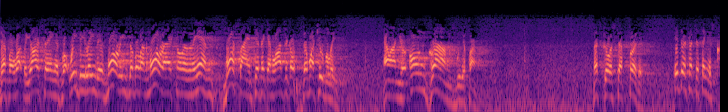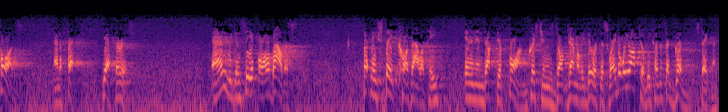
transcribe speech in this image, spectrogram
Therefore, what we are saying is what we believe is more reasonable and more rational, and in the end, more scientific and logical than what you believe. Now, on your own grounds, we affirm it. Let's go a step further. Is there such a thing as cause and effect? Yes, there is. And we can see it all about us. Let me state causality in an inductive form. Christians don't generally do it this way, but we ought to because it's a good statement.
